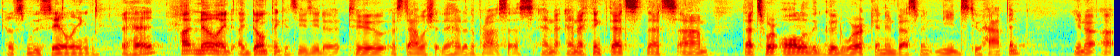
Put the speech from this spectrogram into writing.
kind of smooth sailing ahead. Uh, no, I, I, don't think it's easy to, to establish at the head of the process, and and I think that's that's um, that's where all of the good work and investment needs to happen. You know, uh,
